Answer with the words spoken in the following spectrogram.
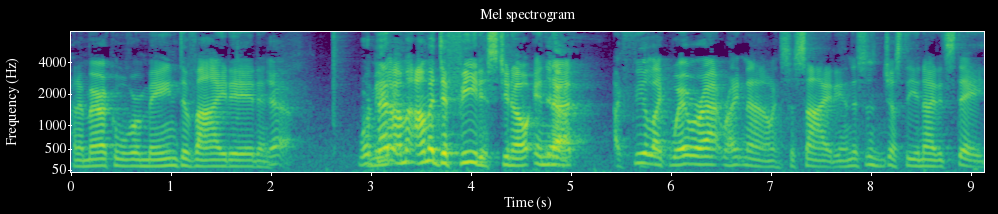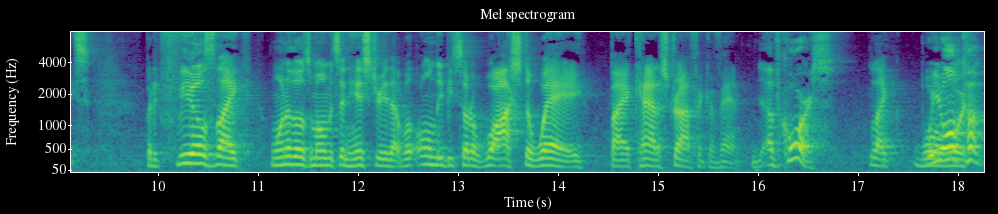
and America will remain divided. And We're I mean, better. I'm, I'm a defeatist, you know, in Yeah. that I feel like where we're at right now in society, and this isn't just the United States, but it feels like one of those moments in history that will only be sort of washed away by a catastrophic event, of course. Like We all War- come.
